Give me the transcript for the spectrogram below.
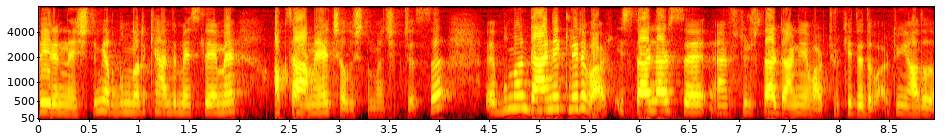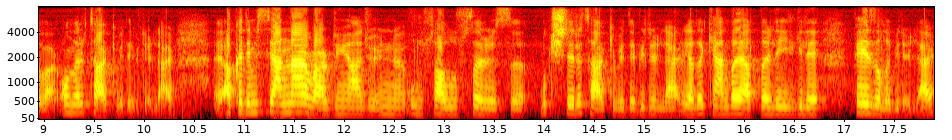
derinleştim ya da bunları kendi mesleğime aktarmaya çalıştım açıkçası. E, bunların dernekleri var. İsterlerse yani Fütüristler Derneği var. Türkiye'de de var, dünyada da var. Onları takip edebilirler. E, akademisyenler var dünyaca ünlü, ulusal, uluslararası. Bu kişileri takip edebilirler ya da kendi hayatlarıyla ilgili feyz alabilirler.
